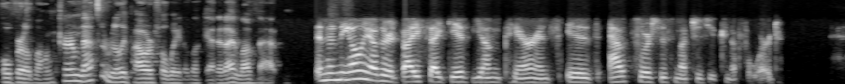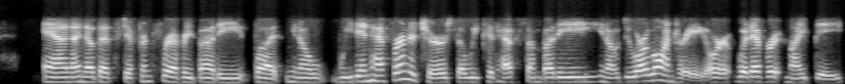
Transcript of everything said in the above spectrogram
over a long term that's a really powerful way to look at it i love that and then the only other advice i give young parents is outsource as much as you can afford and i know that's different for everybody but you know we didn't have furniture so we could have somebody you know do our laundry or whatever it might be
